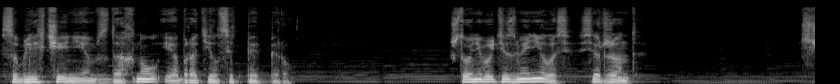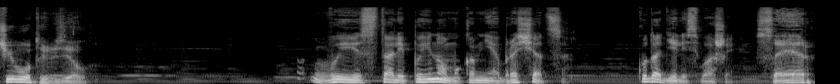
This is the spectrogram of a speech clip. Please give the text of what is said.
с облегчением вздохнул и обратился к Пепперу. «Что-нибудь изменилось, сержант?» С чего ты взял? «Вы стали по-иному ко мне обращаться. Куда делись ваши «сэр»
